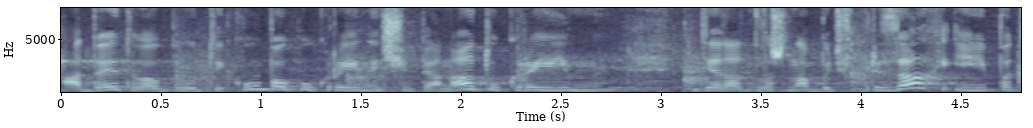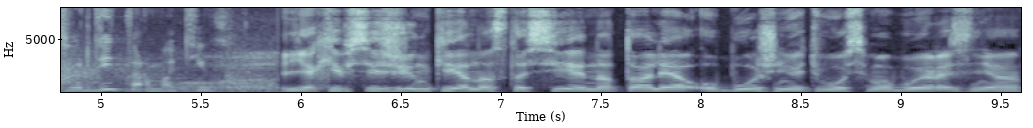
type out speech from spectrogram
А до этого будет и Кубок Украины, чемпионат Украины, где она должна быть в призах и подтвердить норматив. Як і всі жінки, Анастасія і Наталія обожнюють 8 березня,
